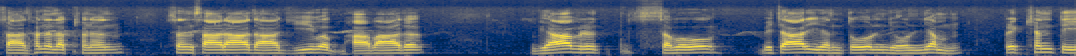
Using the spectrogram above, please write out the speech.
साधन लक्षण संसारादाजीव भावाद व्यावृत्सवो विचार्यन्तोन्योन्यम पृछन्ति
